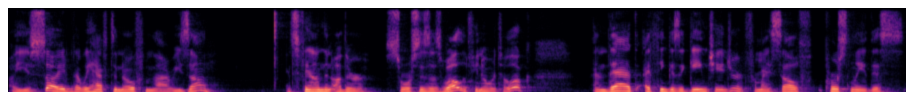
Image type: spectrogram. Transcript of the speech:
a yisoid that we have to know from the Arizal. It's found in other sources as well, if you know where to look. And that I think is a game changer for myself personally. This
